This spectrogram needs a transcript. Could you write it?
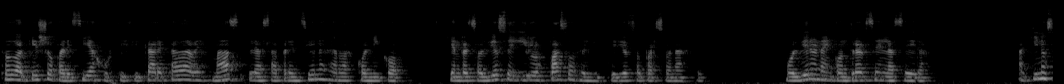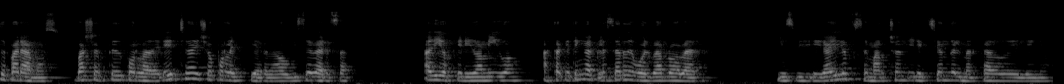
Todo aquello parecía justificar cada vez más las aprensiones de Raskolnikov, quien resolvió seguir los pasos del misterioso personaje. Volvieron a encontrarse en la acera. Aquí nos separamos. Vaya usted por la derecha y yo por la izquierda, o viceversa. Adiós, querido amigo, hasta que tenga el placer de volverlo a ver. Y Svidrigailov se marchó en dirección del mercado de Heleno.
